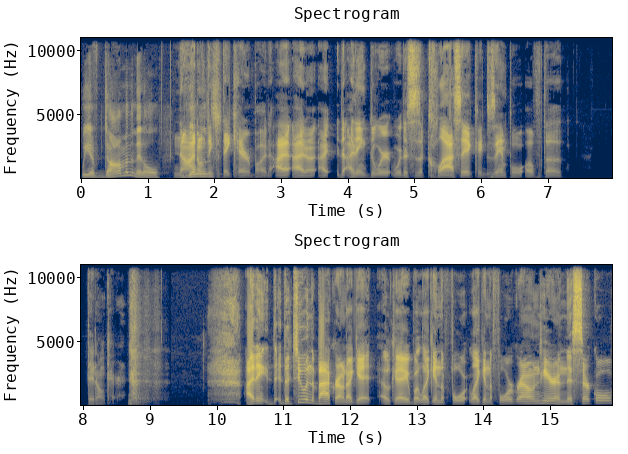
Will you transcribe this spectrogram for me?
we have Dom in the middle. No, I don't think that they care, bud. I I don't. I I think that we're, where this is a classic example of the they don't care. I think the two in the background I get okay, but like in the for like in the foreground here in this circle,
